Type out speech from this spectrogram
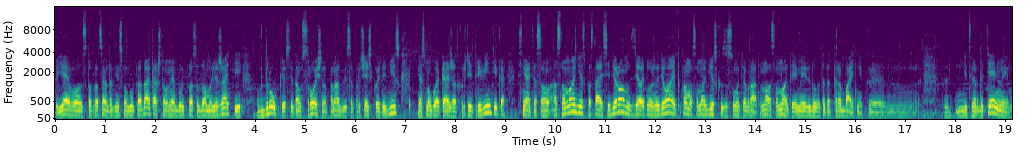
я его 100% не смогу продать, так что он у меня будет просто дома лежать, и вдруг, если там срочно понадобится прочесть какой-то диск, я смогу опять же открутить три винтика, снять основной основной диск, поставить CD-ROM, сделать нужные дела и потом основной диск засунуть обратно. Но основной, это я имею в виду вот этот терабайтник, э, не твердотельный,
